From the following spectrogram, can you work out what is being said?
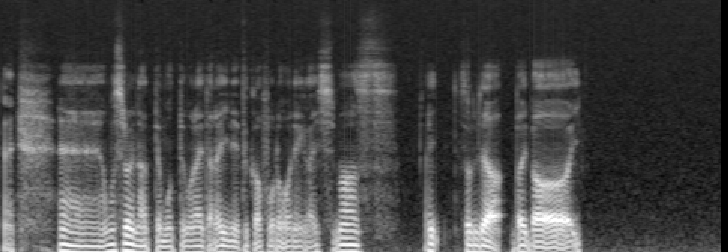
はいえー、面白いなって思ってもらえたらいいねとかフォローお願いします。はい、それじゃあ、バイバーイ。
